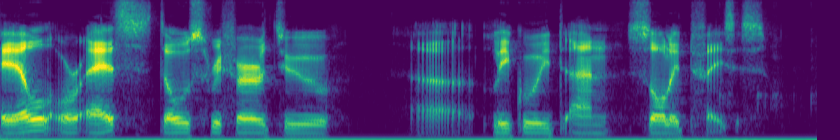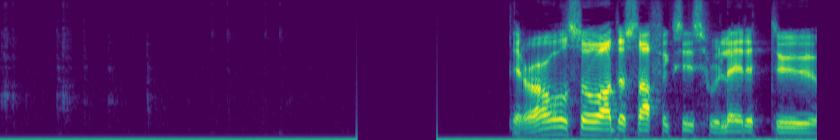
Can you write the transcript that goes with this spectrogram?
L or S, those refer to uh, liquid and solid phases. There are also other suffixes related to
